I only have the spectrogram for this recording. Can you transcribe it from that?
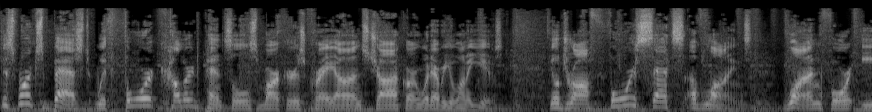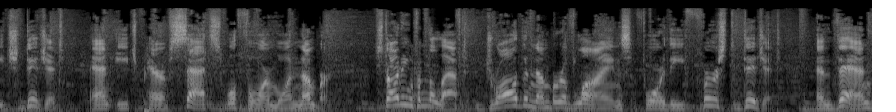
this works best with four colored pencils, markers, crayons, chalk, or whatever you want to use. You'll draw four sets of lines, one for each digit, and each pair of sets will form one number. Starting from the left, draw the number of lines for the first digit, and then,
